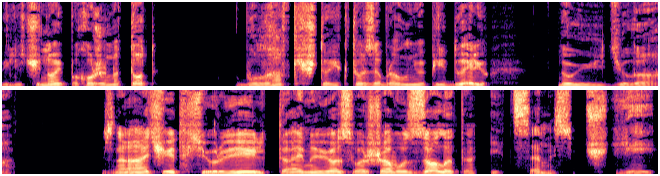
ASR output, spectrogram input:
величиной похожи на тот, в булавке, что Виктор забрал у него перед дуэлью. Ну и дела. Значит, Сюрвиль тайно вез в Варшаву золото и ценности чьи?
